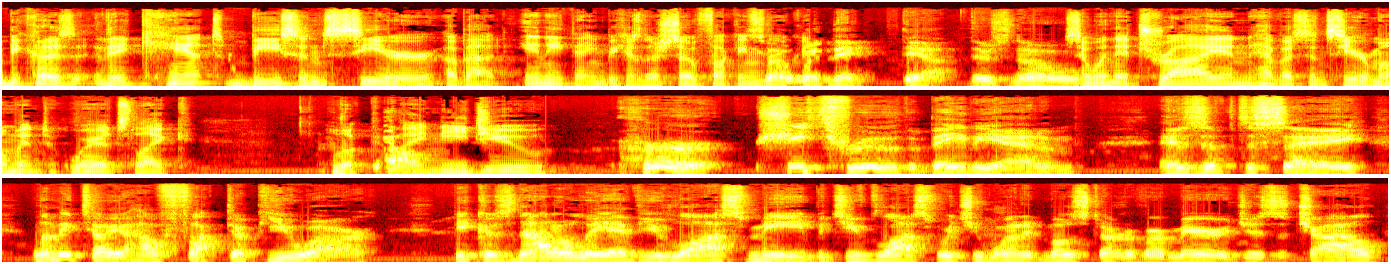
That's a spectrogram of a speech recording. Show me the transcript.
because they can't be sincere about anything because they're so fucking So broken. when they, yeah, there's no so when they try and have a sincere moment where it's like, "Look, Well, I need you," her. She threw the baby at him as if to say, "Let me tell you how fucked up you are." Because not only have you lost me, but you've lost what you wanted most out of our marriage as a child.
